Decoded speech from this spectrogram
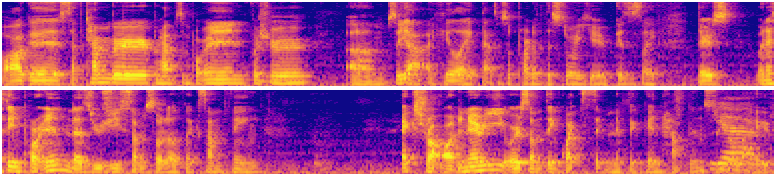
August, September, perhaps important for sure. Um, so yeah, I feel like that's also part of the story here because it's like there's when I say important, there's usually some sort of like something extraordinary or something quite significant happens to Yeah. your life.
